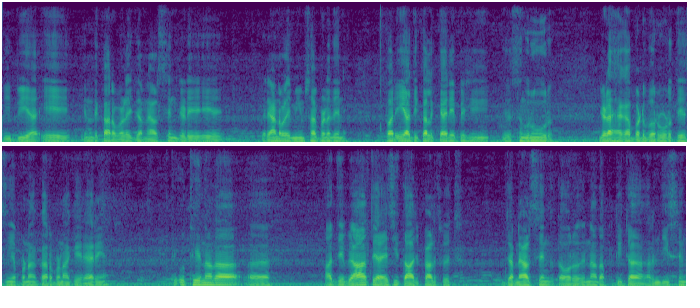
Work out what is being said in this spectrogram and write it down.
ਬੀਬੀ ਆ, ਇਹ ਇਹਨਾਂ ਦੇ ਘਰ ਵਾਲੇ ਜਰਨੈਲ ਸਿੰਘ ਜਿਹੜੇ ਇਹ ਰਹਿਣ ਵਾਲੇ ਮੀਮਸਾ ਪਿੰਡ ਦੇ ਨੇ। ਪਰ ਇਹ ਅੱਜ ਕੱਲ ਕਹਿ ਰਹੇ ਪਏ ਸੀ ਸੰਗਰੂਰ ਜਿਹੜਾ ਹੈਗਾ ਬੜਬਰ ਰੋਡ ਤੇ ਅਸੀਂ ਆਪਣਾ ਘਰ ਬਣਾ ਕੇ ਰਹਿ ਰਹੇ ਹਾਂ। ਤੇ ਉੱਥੇ ਇਹਨਾਂ ਦਾ ਅੱਜ ਵਿਆਹ ਤੇ ਆਏ ਸੀ ਤਾਜ ਪੈਲਸ ਵਿੱਚ, ਜਰਨੈਲ ਸਿੰਘ ਔਰ ਇਹਨਾਂ ਦਾ ਭਤੀਜਾ ਰਣਜੀਤ ਸਿੰਘ।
